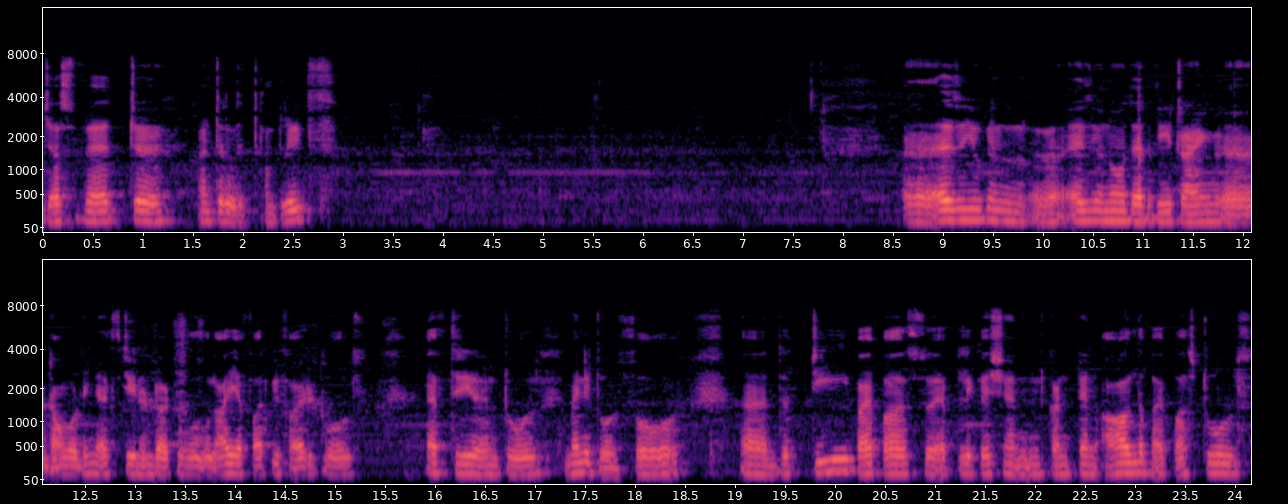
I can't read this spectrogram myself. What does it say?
just wait uh, until it completes. Uh, as you can uh, as you know that we trying uh, downloading xgRender tool ifrp file tools f3 tool many tools. So uh, the t bypass application contain all the bypass tools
